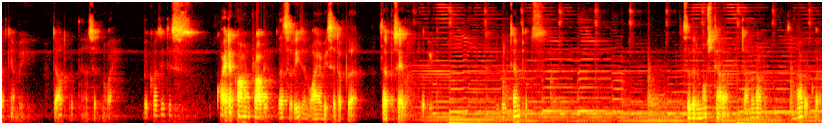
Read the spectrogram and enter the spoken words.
that can be dealt with in a certain way because it is quite a common problem. That's the reason why we set up the Sarpa Seva for people. we build temples. So the most town, Tamil Nadu, it's a Nagercoil.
